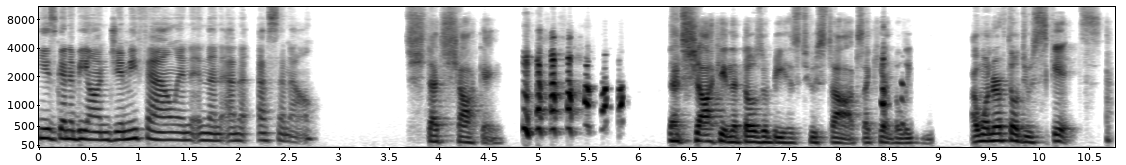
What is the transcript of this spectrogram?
he's going to be on Jimmy Fallon and then SNL. That's shocking. That's shocking that those would be his two stops. I can't believe it. I wonder if they'll do skits.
